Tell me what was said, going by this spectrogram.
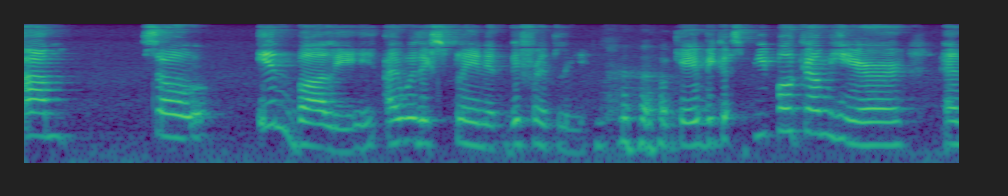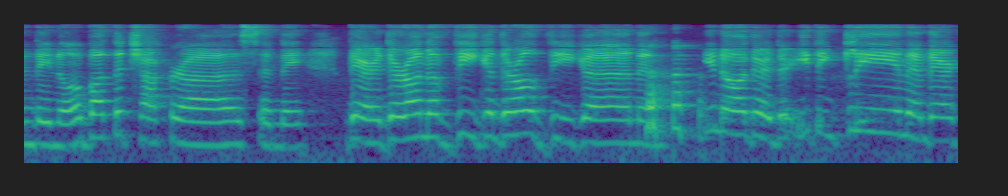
Um, so in Bali, I would explain it differently. Okay, because people come here and they know about the chakras and they they're they're on a vegan, they're all vegan and you know they're they're eating clean and they're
